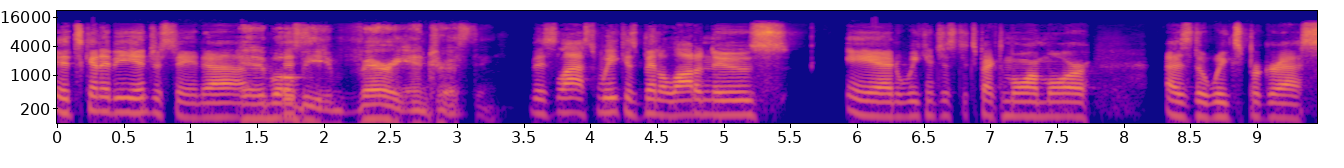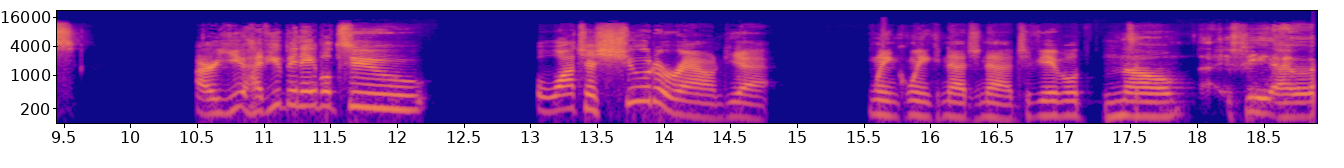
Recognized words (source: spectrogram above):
It's going to be interesting. Uh, it will this, be very interesting. This last week has been a lot of news, and we can just expect more and more as the weeks progress. Are you? Have you been able to watch a shoot around yet? Wink, wink, nudge, nudge. Have you able? To- no. See, I,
